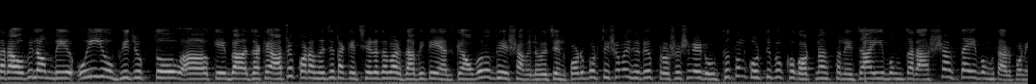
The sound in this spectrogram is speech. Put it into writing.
তারা অবিলম্বে ওই অভিযুক্ত কে বা যাকে আটক করা হয়েছে তাকে ছেড়ে দেওয়ার দাবিতে আজকে অবরোধে সামিল হয়েছেন। পরবর্তী সময় যদিও প্রশাসনের ঊর্ধ্বতন কর্তৃপক্ষ ঘটনাস্থলে যায় এবং তারা আশ্বাস দেয় এবং তারপরে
